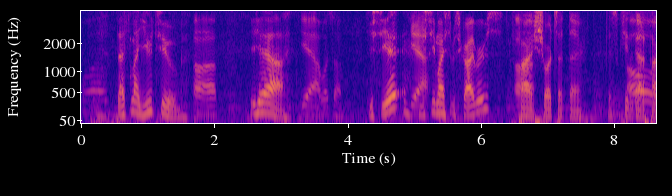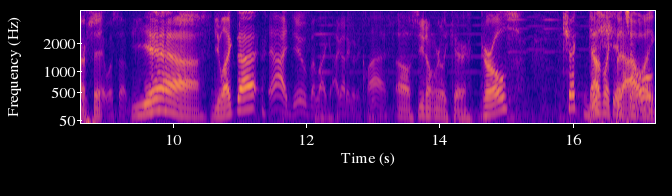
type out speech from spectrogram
What? that's my YouTube. Uh, Yeah. yeah. What's up? You see it? Yeah. You see my subscribers? Fire Uh, shorts right there. This kid's got a fire oh, fit. Shit, what's up? Yeah. You like that? Yeah, I do, but like, I gotta go to class. Oh, so you don't really care. Girls, check this out. That was, like, shit such a, like-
